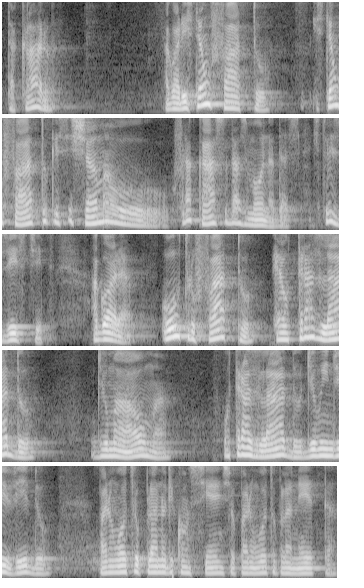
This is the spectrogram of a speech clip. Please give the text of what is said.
Está claro? Agora, isto é um fato. Isto é um fato que se chama o fracasso das mônadas. Isto existe. Agora, outro fato é o traslado de uma alma o traslado de um indivíduo para um outro plano de consciência, ou para um outro planeta,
